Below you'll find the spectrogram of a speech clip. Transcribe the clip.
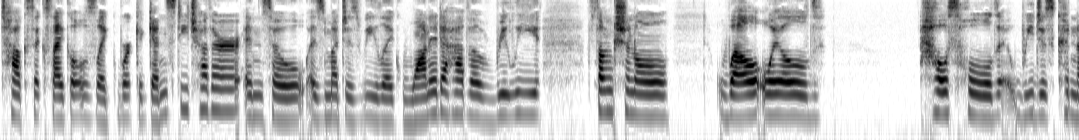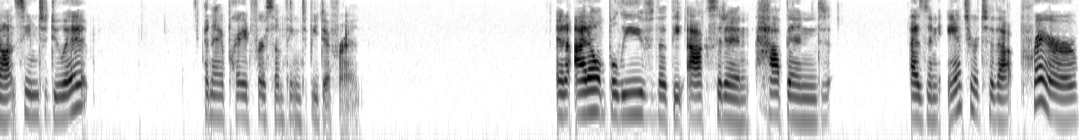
toxic cycles like work against each other. And so, as much as we like wanted to have a really functional, well oiled household, we just could not seem to do it. And I prayed for something to be different. And I don't believe that the accident happened as an answer to that prayer.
